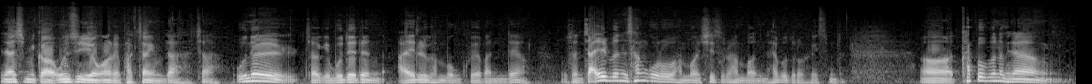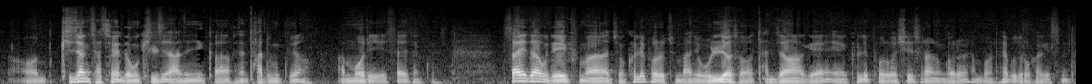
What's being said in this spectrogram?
안녕하십니까 온수 유영원의 박장입니다. 자 오늘 저기 모델은 아이를 한번 구해봤는데요. 우선 짧은 상고로 한번 시술을 한번 해보도록 하겠습니다. 어, 탑 부분은 그냥 어, 기장 자체가 너무 길진 않으니까 그냥 다듬고요. 앞머리 사이드 않고요. 사이드하고 네이프만 좀 클리퍼로 좀 많이 올려서 단정하게 예, 클리퍼로 시술하는 거를 한번 해보도록 하겠습니다.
